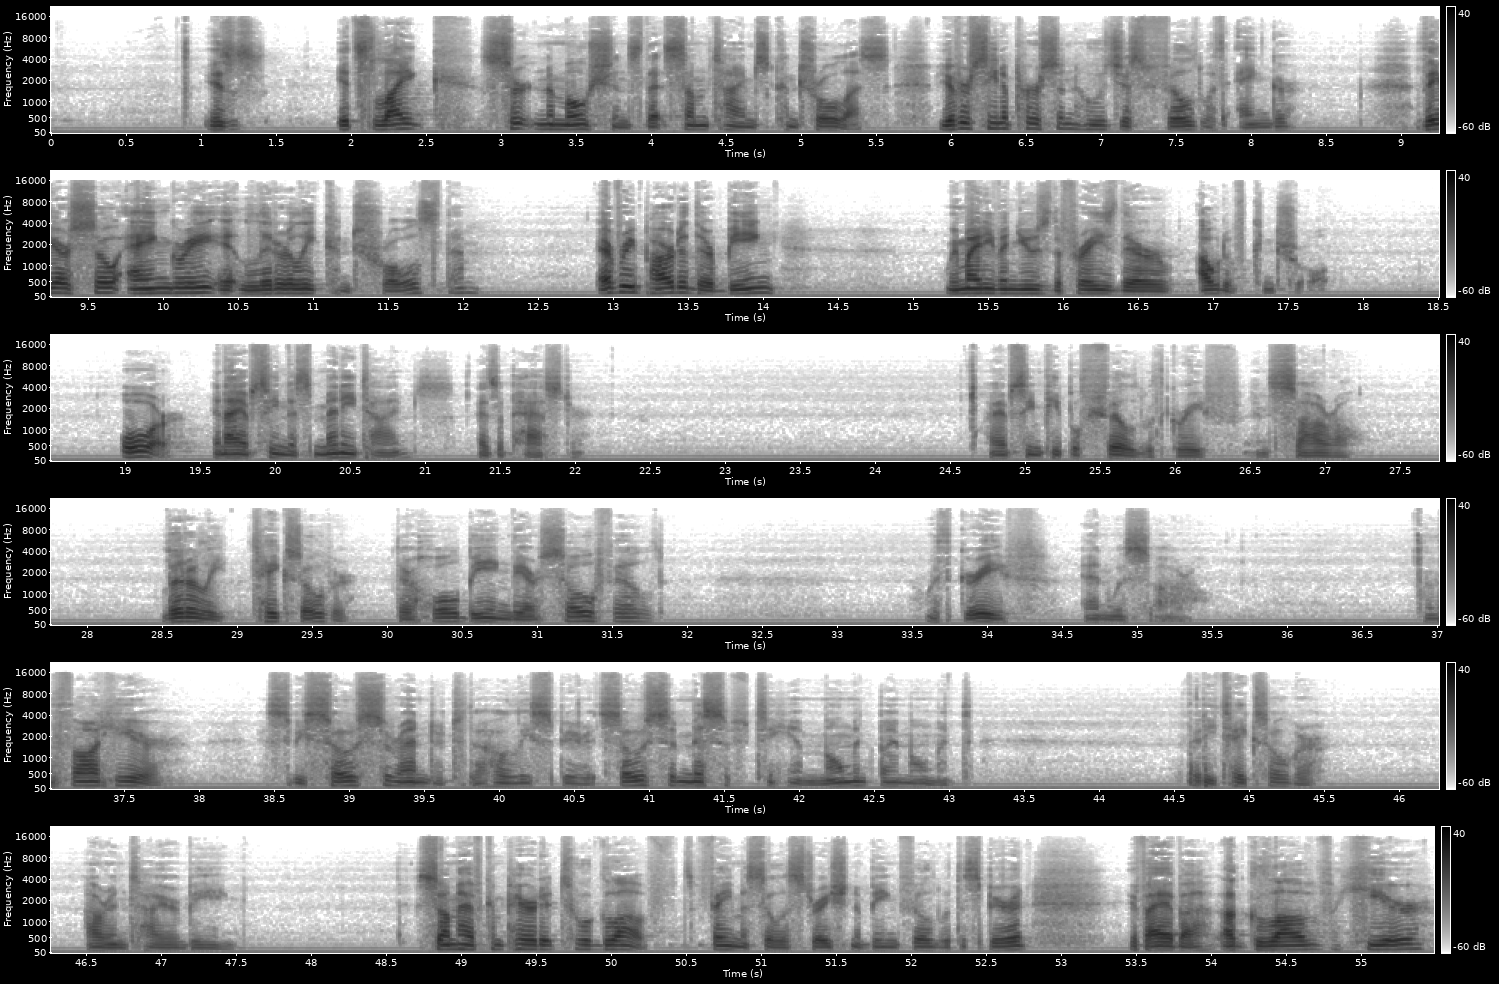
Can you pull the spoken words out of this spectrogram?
is it's like certain emotions that sometimes control us. You ever seen a person who's just filled with anger? They are so angry it literally controls them. Every part of their being, we might even use the phrase they're out of control. Or, and I have seen this many times as a pastor, I have seen people filled with grief and sorrow. Literally takes over their whole being. They are so filled with grief and with sorrow. And the thought here is to be so surrendered to the Holy Spirit, so submissive to Him moment by moment, that He takes over our entire being. Some have compared it to a glove. It's a famous illustration of being filled with the Spirit. If I have a, a glove here,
